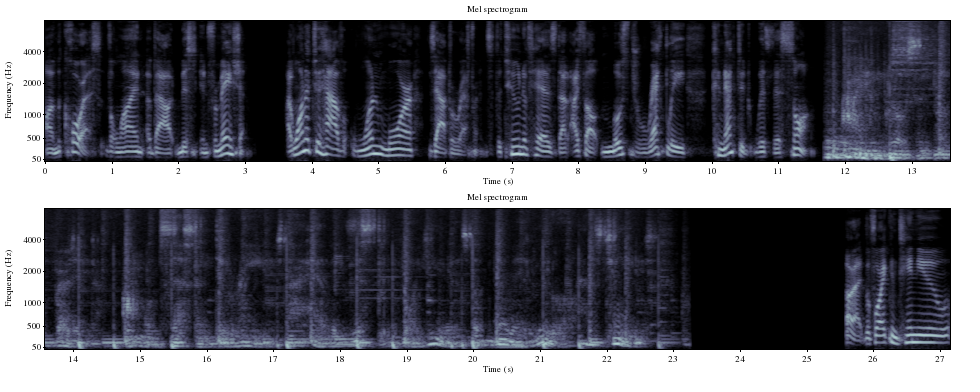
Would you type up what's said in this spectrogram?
on the chorus, the line about misinformation. I wanted to have one more Zappa reference, the tune of his that I felt most directly connected with this song. I am gross and perverted. I'm obsessed and deranged. I have existed for years, but very little has changed. All right, before I continue,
